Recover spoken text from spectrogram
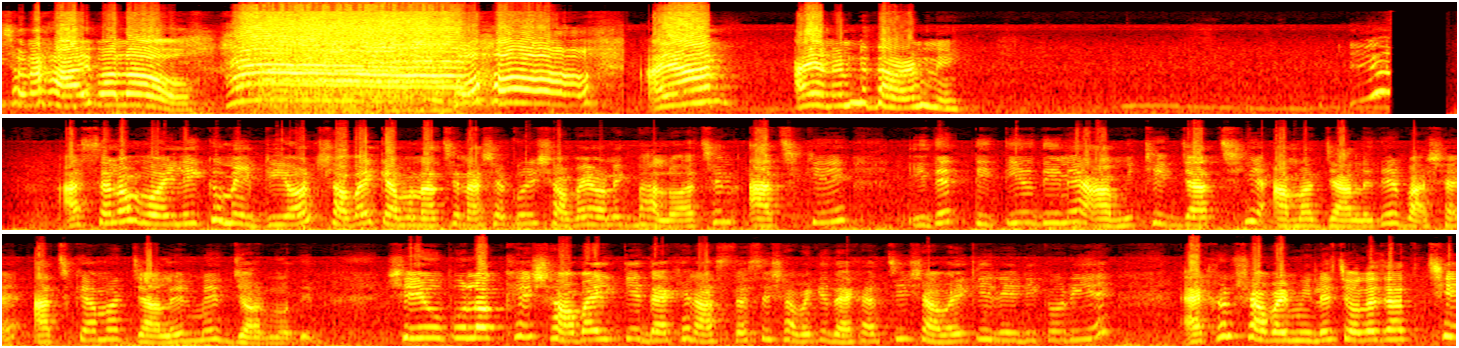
পিছনে হাই বলো। আয়ান আয়ান এমনি দাও এমনি। আসসালামু আলাইকুম এভরিওয়ান। সবাই কেমন আছেন? আশা করি সবাই অনেক ভালো আছেন। আজকে ঈদের তৃতীয় দিনে আমি ঠিক যাচ্ছি আমার জালেদের বাসায়। আজকে আমার জালের মেয়ের জন্মদিন। সেই উপলক্ষে সবাইকে দেখেন আস্তে আস্তে সবাইকে দেখাচ্ছি সবাইকে রেডি করিয়ে। এখন সবাই মিলে চলে যাচ্ছি।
